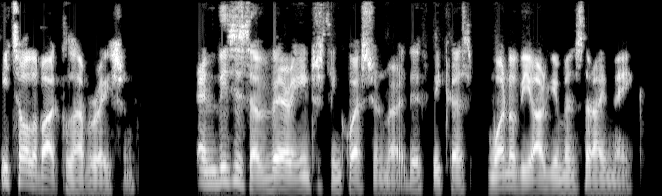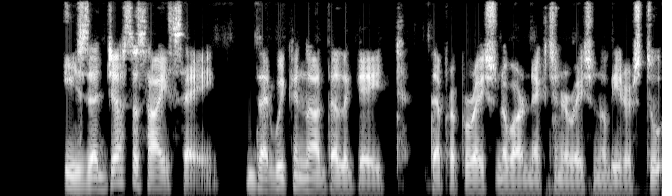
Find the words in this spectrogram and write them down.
It's all about collaboration. And this is a very interesting question, Meredith, because one of the arguments that I make is that just as I say that we cannot delegate the preparation of our next generation of leaders to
